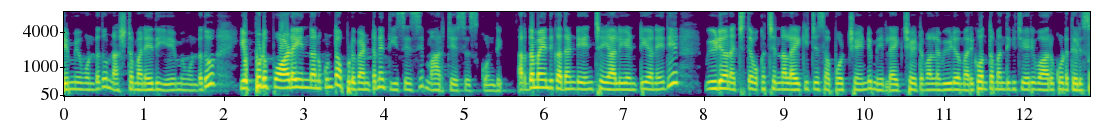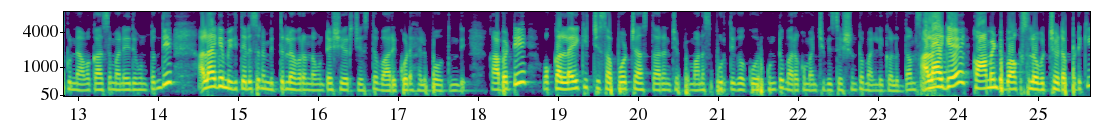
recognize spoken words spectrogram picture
ఏమీ ఉండదు నష్టం అనేది ఏమీ ఉండదు. ఎప్పుడు పాడైంది అనుకుంటే అప్పుడు వెంటనే తీసేసి మార్చేసేసుకోండి. అర్థమైంది కదండి ఏం చేయాలి ఏంటి అనేది? వీడియో నచ్చితే ఒక చిన్న లైక్ ఇచ్చి సపోర్ట్ చేయండి. మీరు లైక్ చేయడం వల్ల వీడియో మరికొంతమందికి చేరి వారు కూడా తెలుసుకునే అవకాశం అనేది ఉంటుంది. అలాగే మీకు తెలిసిన మిత్రులు ఎవరన్నా ఉంటే షేర్ చేస్తే వారికి కూడా హెల్ప్ అవుతుంది. కాబట్టి ఒక లైక్ ఇచ్చి సపోర్ట్ చేస్తారని చెప్పి మనస్ఫూర్తిగా కోరుకుంటూ మరొక మంచి విశేషంతో మళ్ళీ కలుద్దాం. అలాగే కామెంట్ బాక్స్ బాక్స్లో వచ్చేటప్పటికి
